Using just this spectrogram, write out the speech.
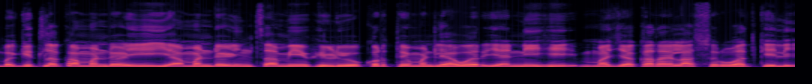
बघितलं का मंडळी या मंडळींचा मी व्हिडिओ करतोय म्हटल्यावर यांनीही मजा करायला सुरुवात केली.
